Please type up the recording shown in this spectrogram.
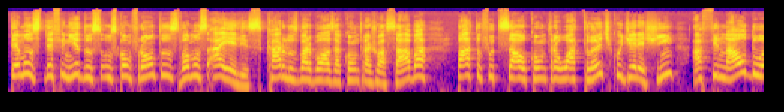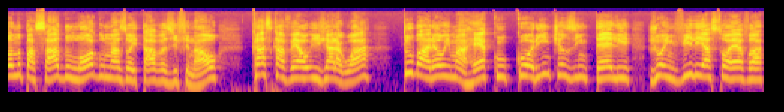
Temos definidos os confrontos, vamos a eles. Carlos Barbosa contra Joaçaba, Pato Futsal contra o Atlântico de Erechim, a final do ano passado, logo nas oitavas de final. Cascavel e Jaraguá, Tubarão e Marreco, Corinthians e Intelli, Joinville e Açoeva,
